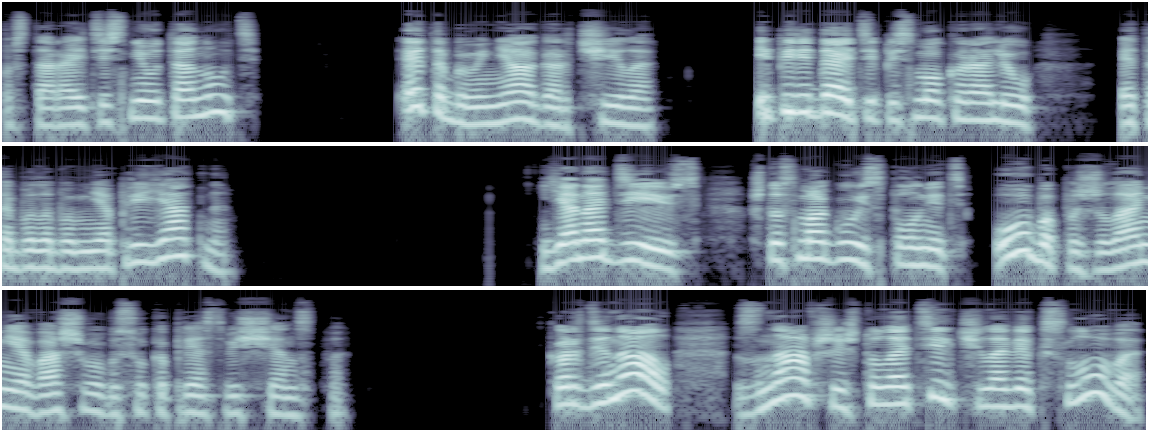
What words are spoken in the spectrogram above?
Постарайтесь не утонуть. Это бы меня огорчило. И передайте письмо королю, это было бы мне приятно. Я надеюсь, что смогу исполнить оба пожелания вашего высокопреосвященства. Кардинал, знавший, что Латиль — человек слова,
